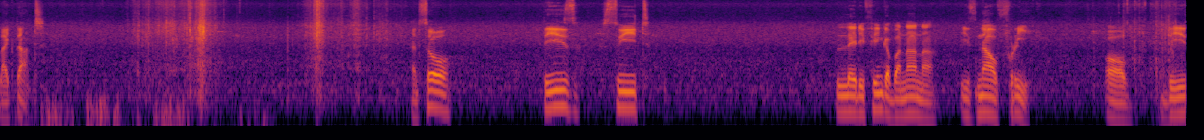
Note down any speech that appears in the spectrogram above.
like that. And so these sweet ladyfinger banana is now free of these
